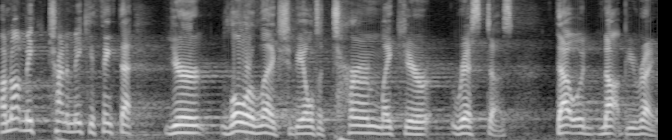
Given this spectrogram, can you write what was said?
I'm not make, trying to make you think that your lower leg should be able to turn like your wrist does. That would not be right.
